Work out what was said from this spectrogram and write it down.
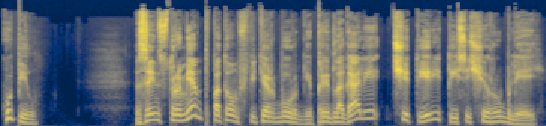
Купил. За инструмент потом в Петербурге предлагали четыре тысячи рублей.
